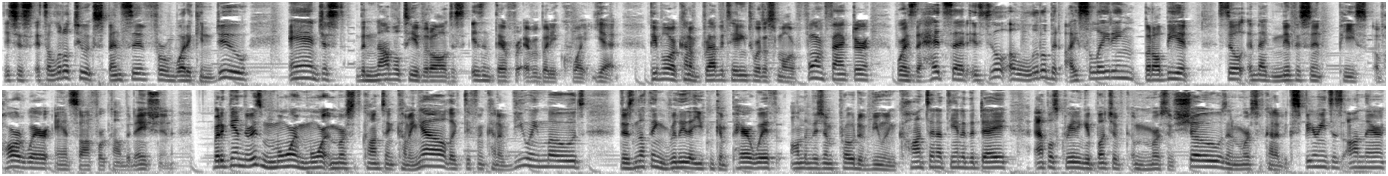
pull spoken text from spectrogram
It's just, it's a little too expensive for what it can do, and just the novelty of it all just isn't there for everybody quite yet. People are kind of gravitating towards a smaller form factor, whereas the headset is still a little bit isolating, but albeit still a magnificent piece of hardware and software combination. But again, there is more and more immersive content coming out, like different kind of viewing modes. There's nothing really that you can compare with on the Vision Pro to viewing content at the end of the day. Apple's creating a bunch of immersive shows and immersive kind of experiences on there.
